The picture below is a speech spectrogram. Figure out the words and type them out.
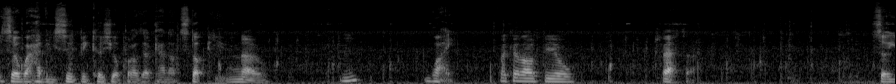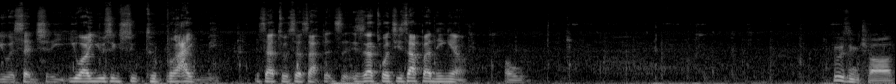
So we're having soup because your brother cannot stop you. No, hmm? Why? because I'll feel better. So you essentially you are using soup to bribe me. Is that what has happened? Is that what is happening here? Oh. Who's in charge?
